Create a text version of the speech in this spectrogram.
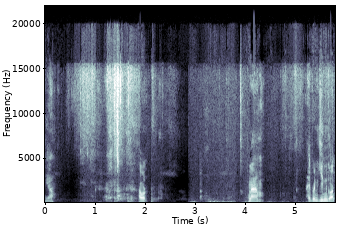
เดี๋ยว เอาน้ำให้เพิ่นกินก่อน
